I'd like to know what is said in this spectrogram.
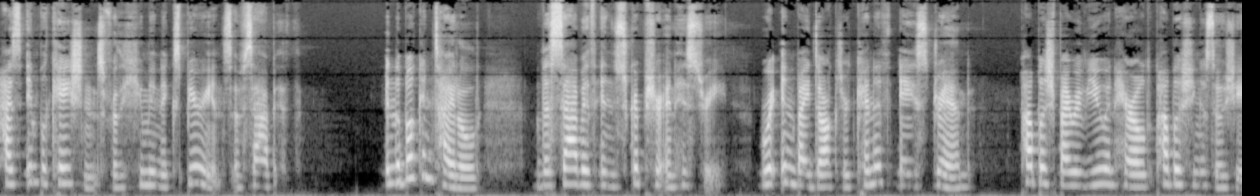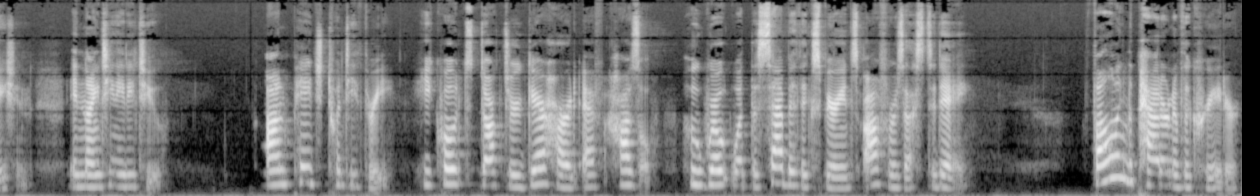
has implications for the human experience of Sabbath. In the book entitled The Sabbath in Scripture and History, written by Dr. Kenneth A. Strand, published by Review and Herald Publishing Association in 1982, on page 23, he quotes Dr. Gerhard F. Hasel, who wrote what the Sabbath experience offers us today. Following the pattern of the Creator,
